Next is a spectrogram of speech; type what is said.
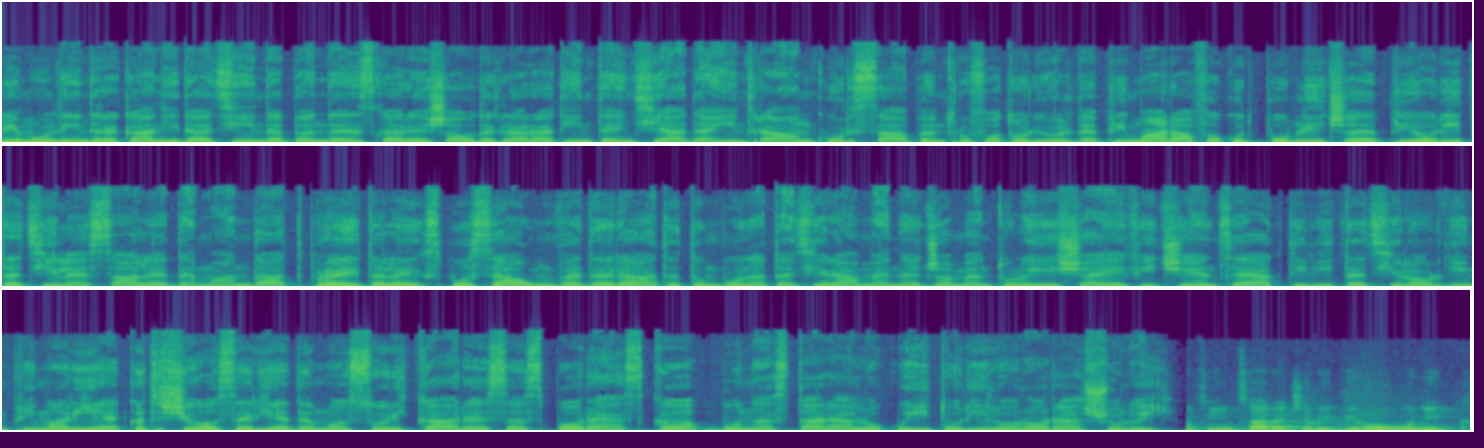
Primul dintre candidații independenți care și-au declarat intenția de a intra în cursa pentru fotoliul de primar a făcut publice prioritățile sale de mandat. Proiectele expuse au în vedere atât îmbunătățirea managementului și a eficienței activităților din primărie, cât și o serie de măsuri care să sporească bunăstarea locuitorilor orașului. Înființarea celui birou unic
